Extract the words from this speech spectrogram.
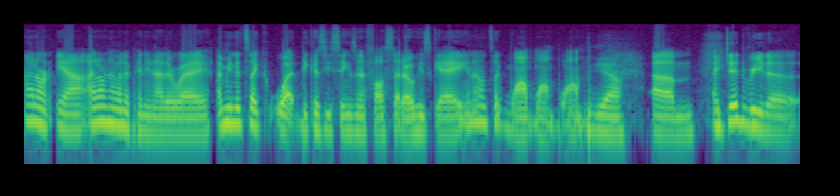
I don't. Yeah, I don't have an opinion either way. I mean, it's like what because he sings in a falsetto, he's gay. You know, it's like womp womp womp. Yeah. Um, I did read a,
